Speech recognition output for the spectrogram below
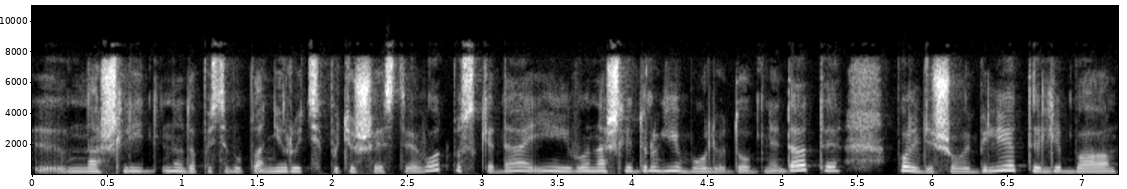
нашли, ну, допустим, вы планируете путешествие в отпуске, да, и вы нашли другие более удобные даты, более дешевые билеты, либо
